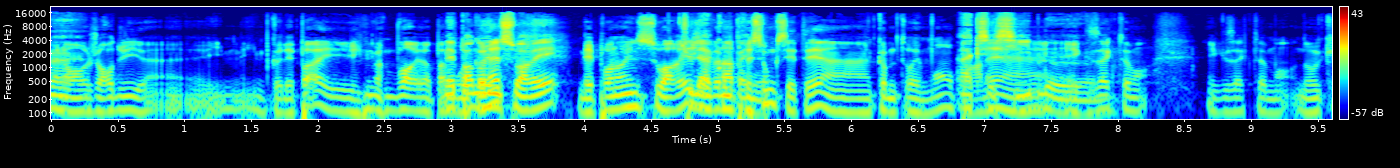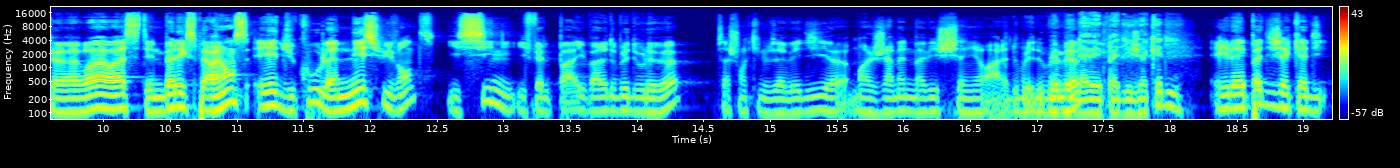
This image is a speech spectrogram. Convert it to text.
Alors aujourd'hui, euh, il, il me connaît pas, il va me voir, il va pas Mais me pendant une soirée, Mais pendant une soirée, j'avais l'impression que c'était un- comme toi et moi, on parlait, Accessible, euh, euh. exactement. Exactement. Donc, ouais, ouais, c'était une belle expérience. Et du coup, l'année suivante, il signe, il fait le pas, il va à la WWE, sachant qu'il nous avait dit, euh, moi, jamais de ma vie, je signerai à la WWE. mais il n'avait pas dit Jacadi. Et il n'avait pas dit Jacadi.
